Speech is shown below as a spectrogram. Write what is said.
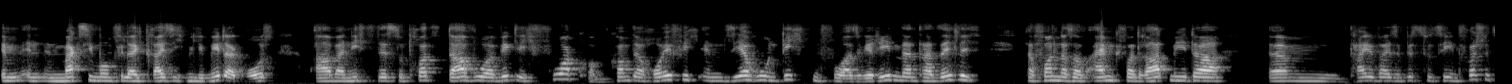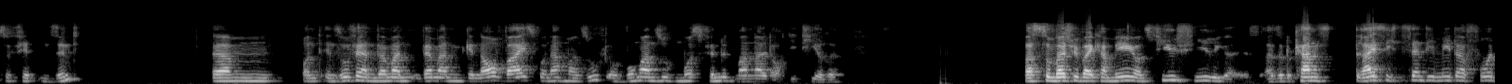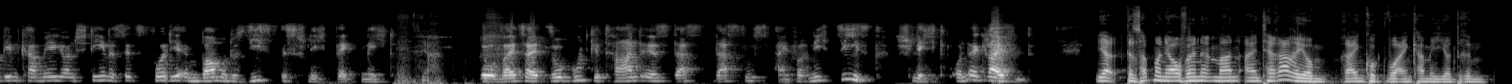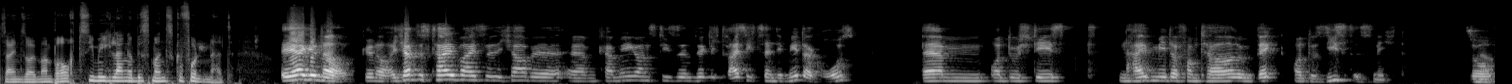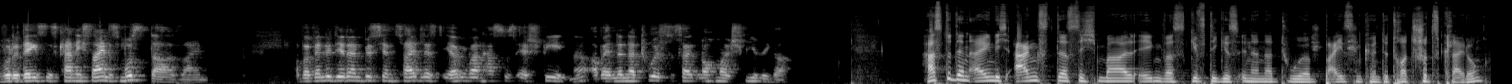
im, im, im Maximum vielleicht 30 Millimeter groß, aber nichtsdestotrotz, da wo er wirklich vorkommt, kommt er häufig in sehr hohen Dichten vor. Also wir reden dann tatsächlich davon, dass auf einem Quadratmeter ähm, teilweise bis zu zehn Frösche zu finden sind. Ähm, und insofern, wenn man, wenn man genau weiß, wonach man sucht und wo man suchen muss, findet man halt auch die Tiere. Was zum Beispiel bei Chamäleons viel schwieriger ist. Also du kannst 30 Zentimeter vor dem Chamäleon stehen, es sitzt vor dir im Baum und du siehst es schlichtweg nicht. Ja. So, weil es halt so gut getarnt ist, dass, dass du es einfach nicht siehst. Schlicht und ergreifend. Ja, das hat man ja auch, wenn man ein Terrarium reinguckt, wo ein Chamäleon drin sein soll. Man braucht ziemlich lange, bis man es gefunden hat. Ja, genau, genau. Ich habe das teilweise, ich habe ähm, Chamäleons, die sind wirklich 30 Zentimeter groß. Ähm, und du stehst einen halben Meter vom Terrarium weg und du siehst es nicht. So, ja. wo du denkst, es kann nicht sein, es muss da sein. Aber wenn du dir dann ein bisschen Zeit lässt, irgendwann hast du es erst spät. Ne? Aber in der Natur ist es halt noch mal schwieriger. Hast du denn eigentlich Angst, dass sich mal irgendwas Giftiges in der Natur beißen könnte, trotz Schutzkleidung?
